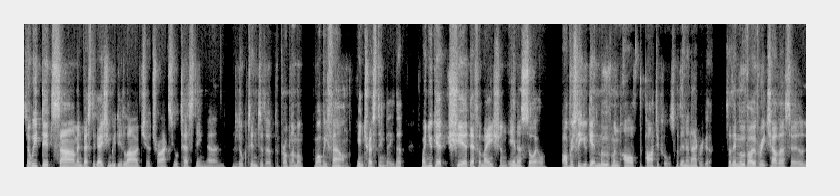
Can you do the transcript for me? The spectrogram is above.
So we did some investigation. We did large uh, triaxial testing and looked into the, the problem. What we found, interestingly, that when you get shear deformation in a soil, obviously you get movement of the particles within an aggregate. So they move over each other, so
